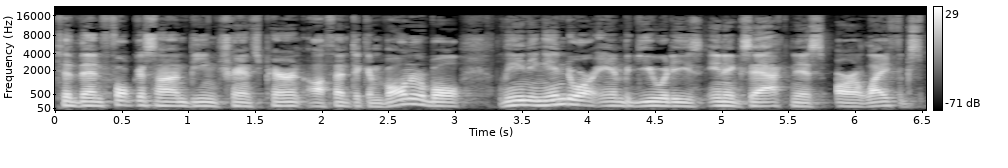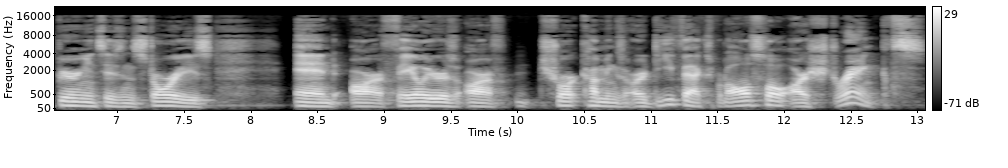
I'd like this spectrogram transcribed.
to then focus on being transparent, authentic, and vulnerable, leaning into our ambiguities, inexactness, our life experiences and stories, and our failures, our shortcomings, our defects, but also our strengths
